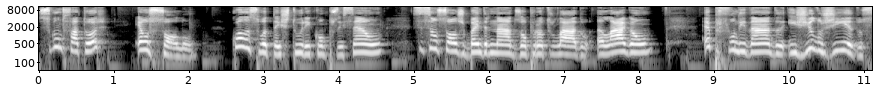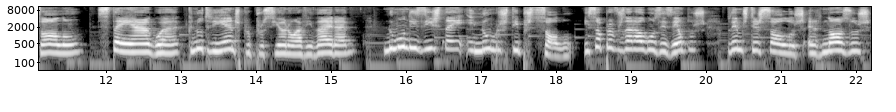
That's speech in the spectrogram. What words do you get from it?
Segundo fator é o solo. Qual a sua textura e composição? Se são solos bem drenados ou, por outro lado, alagam? A profundidade e geologia do solo? Se tem água? Que nutrientes proporcionam à videira? No mundo existem inúmeros tipos de solo e só para vos dar alguns exemplos, podemos ter solos arenosos,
